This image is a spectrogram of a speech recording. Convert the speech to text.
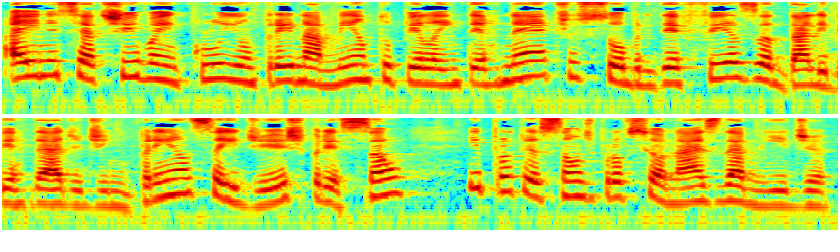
A iniciativa inclui um treinamento pela internet sobre defesa da liberdade de imprensa e de expressão e proteção de profissionais da mídia.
